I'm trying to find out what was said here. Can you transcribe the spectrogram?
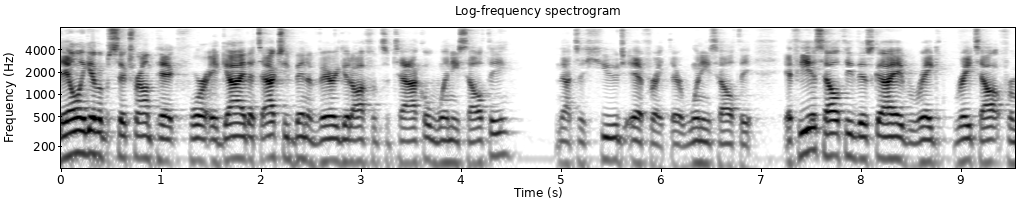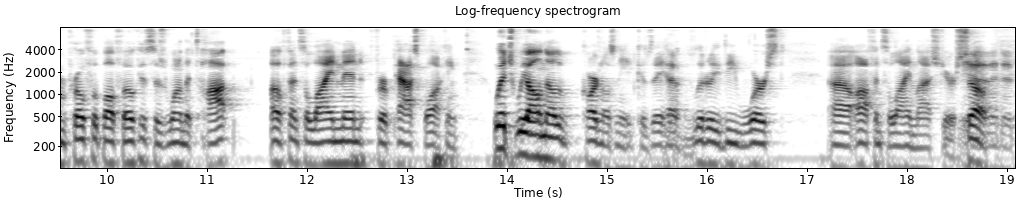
they only give up a six round pick for a guy that's actually been a very good offensive tackle when he's healthy. That's a huge if right there when he's healthy. If he is healthy, this guy rate, rates out from Pro Football Focus as one of the top offensive linemen for pass blocking, which we all know the Cardinals need because they have literally the worst uh, offensive line last year. So they did.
